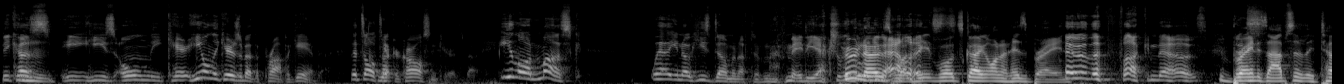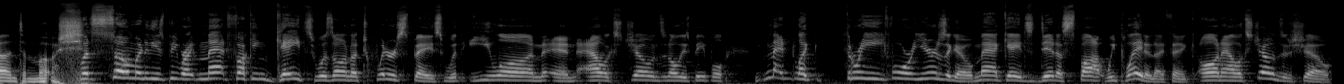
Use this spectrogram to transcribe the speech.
because mm-hmm. he he's only care he only cares about the propaganda. That's all Tucker Carlson cares about. Elon Musk, well, you know, he's dumb enough to maybe actually Who knows what he, what's going on in his brain? Who the fuck knows? brain But is absolutely turned to mush. but so many of these people, right? Matt fucking Gaetz was on a Twitter space with Elon and Alex Jones and all these people. Matt, like three, four years ago, Matt Gaetz did a spot. We played it, I think, on Alex Jones's show.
